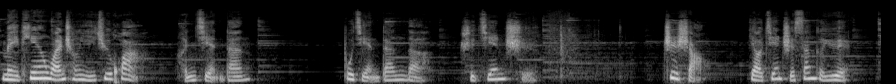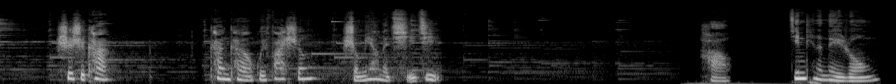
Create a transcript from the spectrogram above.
每天完成一句话很简单，不简单的是坚持，至少。要坚持三个月，试试看，看看会发生什么样的奇迹。好，今天的内容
